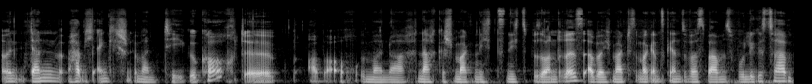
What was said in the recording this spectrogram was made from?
und dann habe ich eigentlich schon immer einen Tee gekocht. Äh, aber auch immer nach, nach Geschmack nichts, nichts Besonderes. Aber ich mag das immer ganz gern, so was Warmes, Wohliges zu haben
